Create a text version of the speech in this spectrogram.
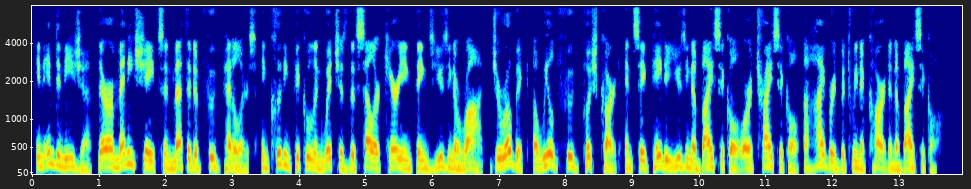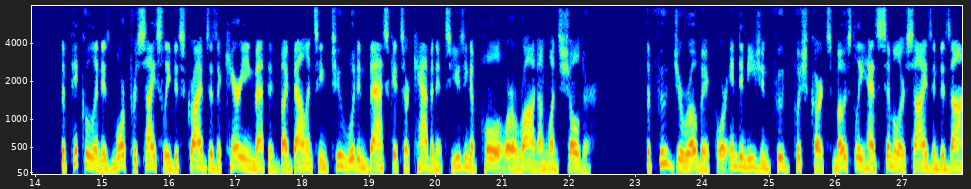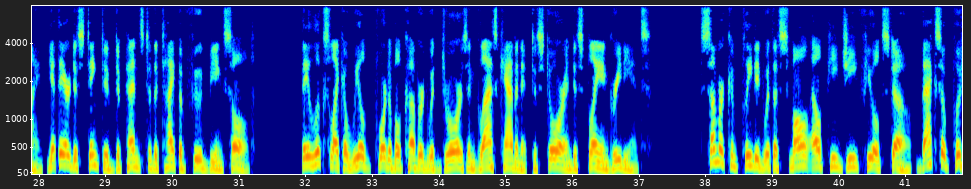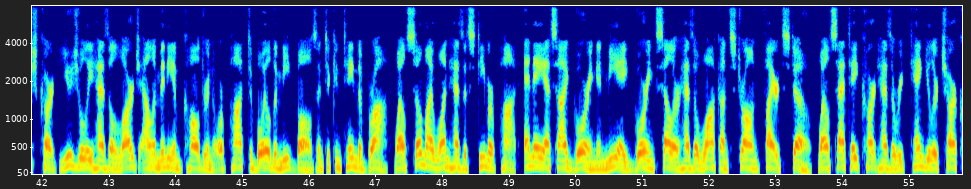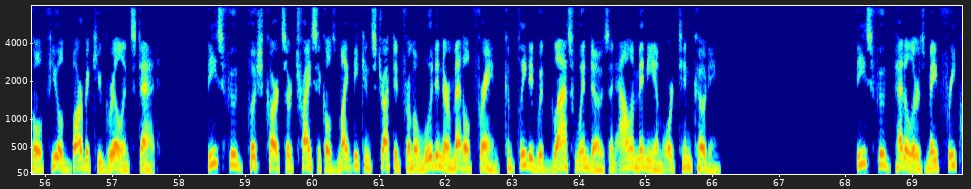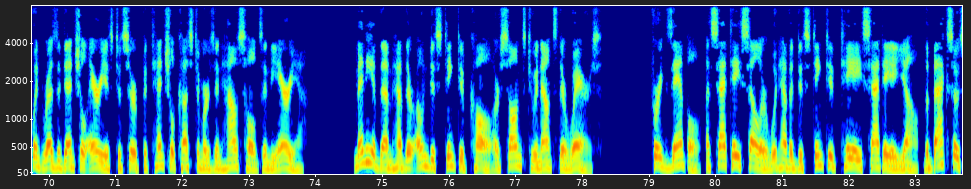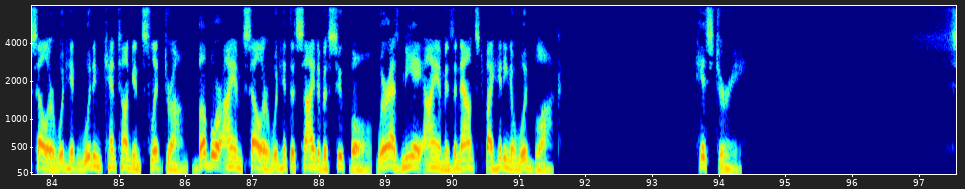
In Indonesia, there are many shapes and method of food peddlers, including pikulan which is the seller carrying things using a rod, gerobak, a wheeled food pushcart, and sepeda using a bicycle or a tricycle, a hybrid between a cart and a bicycle. The pikulan is more precisely describes as a carrying method by balancing two wooden baskets or cabinets using a pole or a rod on one's shoulder. The food gerobak or Indonesian food pushcarts mostly has similar size and design, yet they are distinctive depends to the type of food being sold. They looks like a wheeled portable covered with drawers and glass cabinet to store and display ingredients. Some are completed with a small LPG-fueled stove. Bakso pushcart usually has a large aluminium cauldron or pot to boil the meatballs and to contain the broth, while Somai one has a steamer pot. Nasi goreng and Mie goreng seller has a wok-on strong-fired stove, while Satay cart has a rectangular charcoal-fueled barbecue grill instead. These food pushcarts or tricycles might be constructed from a wooden or metal frame, completed with glass windows and aluminium or tin coating. These food peddlers may frequent residential areas to serve potential customers and households in the area. Many of them have their own distinctive call or songs to announce their wares. For example, a satay seller would have a distinctive tae satay yell, the bakso seller would hit wooden kentongan slit drum, bubur ayam seller would hit the side of a soup bowl, whereas mie ayam is announced by hitting a wood block. History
